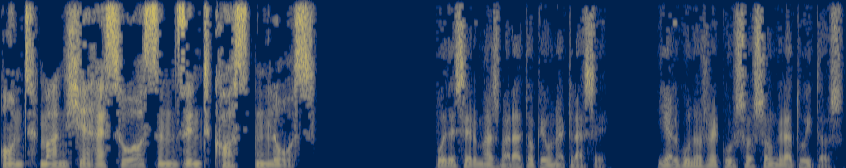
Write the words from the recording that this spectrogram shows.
Und manche Ressourcen sind kostenlos. Puede ser más barato que una clase. Y algunos recursos son gratuitos.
